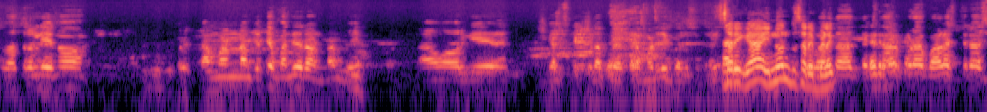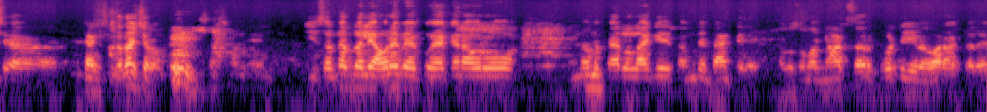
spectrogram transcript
ಸೊ ಅದ್ರಲ್ಲಿ ಏನು ನಮ್ಮ ನಮ್ ಜೊತೆ ಬಂದಿದ್ರು ಅವ್ರು ನಂಬಿ ನಾವು ಅವ್ರಿಗೆ ಗೆಲ್ಸ್ಲಿಕ್ಕೆ ಕೂಡ ಪ್ರಯತ್ನ ಮಾಡಿದ್ವಿ ಗೆಲ್ಸಿದ್ವಿ. ಸರ್ ಈಗ ಇನ್ನೊಂದು ಸರಿ ಬೆಳಗ್ಗೆ ಕೂಡ ಬಹಳಷ್ಟು ಜನ ಸ- ಸದಸ್ಯರು ಈ ಸಂದರ್ಭದಲ್ಲಿ ಅವರೇ ಬೇಕು ಯಾಕಂದ್ರೆ ಅವರು ಇನ್ನೊಂದು ಪ್ಯಾರಲ್ ಆಗಿ ತಮ್ಮದೇ ಬ್ಯಾಂಕ್ ಇದೆ. ಅದು ಸುಮಾರು ನಾಲ್ಕು ಸಾವಿರ ಕೋಟಿ ವ್ಯವಹಾರ ಆಗ್ತದೆ.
